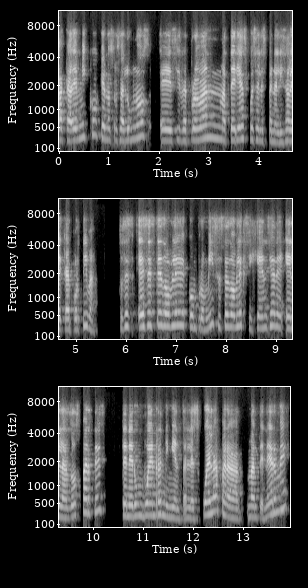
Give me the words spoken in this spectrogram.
académico que nuestros alumnos, eh, si reprueban materias, pues se les penaliza beca deportiva. Entonces, es este doble compromiso, esta doble exigencia de en las dos partes tener un buen rendimiento en la escuela para mantenerme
